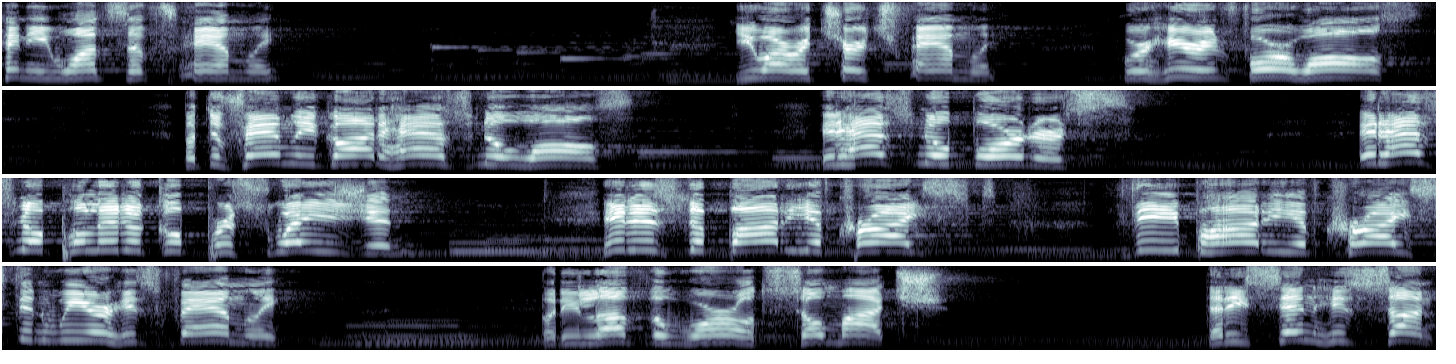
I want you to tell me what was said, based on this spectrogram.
and He wants a family. You are a church family. We're here in four walls. But the family of God has no walls, it has no borders, it has no political persuasion. It is the body of Christ, the body of Christ, and we are his family. But he loved the world so much that He sent His Son,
